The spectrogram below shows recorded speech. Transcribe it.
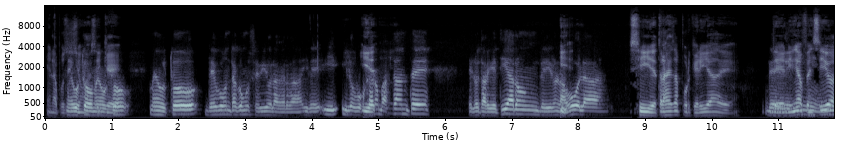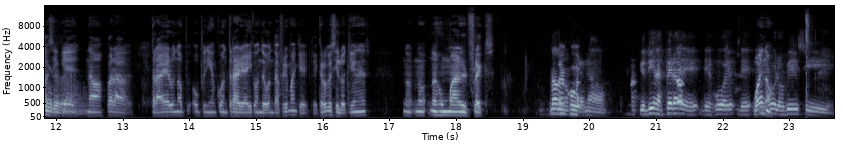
en la posición. Me gustó, me gustó, me gustó Devonta cómo se vio, la verdad. Y, y, lo buscaron bastante, eh, lo targetearon, le dieron la bola. Sí, detrás de esa porquería de, línea ofensiva, así que nada más para traer una opinión contraria ahí con Devonta Freeman, que, creo que si lo tienes, no, no, no es un mal flex. No, no, para nada. Yo estoy en la espera de, de, juego, de, de los Bills y...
